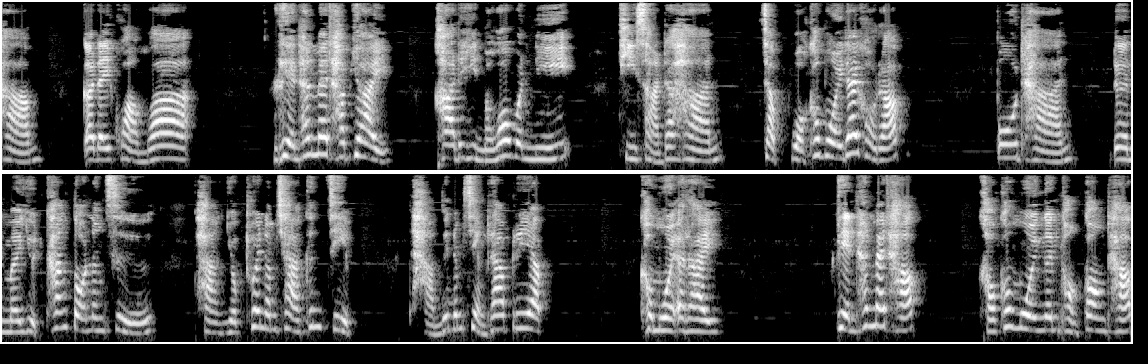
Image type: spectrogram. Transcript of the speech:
ถาม ก็ได้ความว่า เรียนท่านแม่ทัพใหญ่ข้าได้ยินมาว่าวันนี้ ทีสารทหารจับหัวขโมยได้ขอรับ ปูฐาน เดินมาหยุดข้างโต๊ะหนังสือพางยกถ้วยน้ำชาขึ้นจิบ ถามด้วยน้ำเสียงราบเรียบ ขโมยอะไร เรียนท่านแม่ทัพ เขาขโมยเงินของกองทัพ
